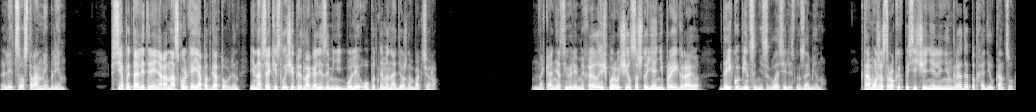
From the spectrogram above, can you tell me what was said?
Лицо страны, блин. Все пытали тренера, насколько я подготовлен, и на всякий случай предлагали заменить более опытным и надежным боксером. Наконец Юрий Михайлович поручился, что я не проиграю, да и кубинцы не согласились на замену. К тому же срок их посещения Ленинграда подходил к концу.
